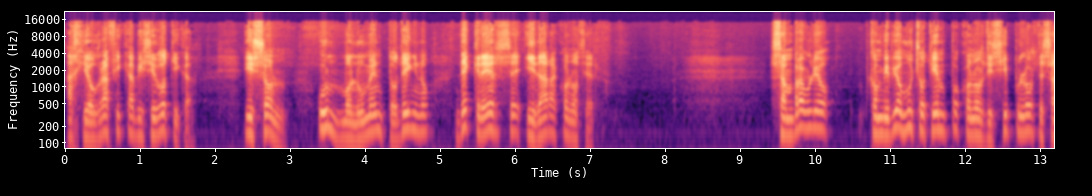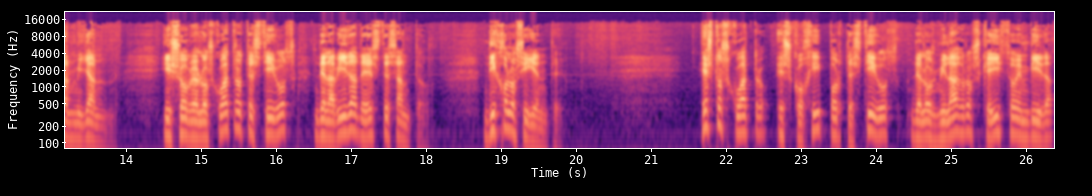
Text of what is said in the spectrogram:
agiográfica visigótica y son un monumento digno de creerse y dar a conocer. San Braulio convivió mucho tiempo con los discípulos de San Millán y sobre los cuatro testigos de la vida de este santo. Dijo lo siguiente Estos cuatro escogí por testigos de los milagros que hizo en vida,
